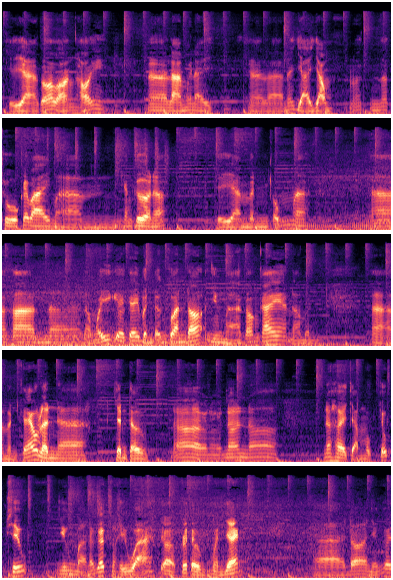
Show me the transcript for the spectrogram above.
thì à, có bạn hỏi à, làm cái này à, là nó dài dòng nó, nó thua cái bay mà găng cưa nữa. Thì à, mình cũng à, À, à, đồng ý cái, cái bình luận của anh đó nhưng mà có cái là mình à, mình kéo lên à, trên tường. Nó nó nó nó hơi chậm một chút xíu nhưng mà nó rất là hiệu quả cho cái tường của mình dán. À, đó những cái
